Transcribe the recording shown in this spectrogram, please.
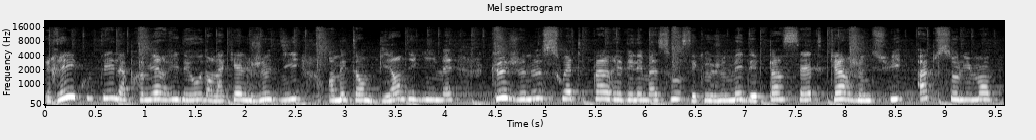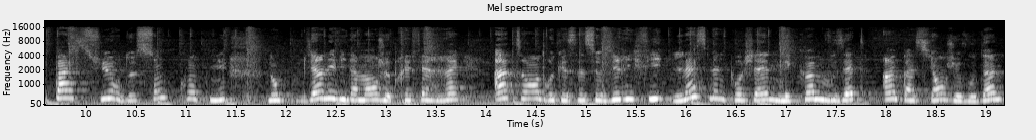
réécouter la première vidéo dans laquelle je dis en mettant bien des guillemets que je ne souhaite pas révéler ma source et que je mets des pincettes car je ne suis absolument pas sûre de son contenu. Donc bien évidemment, je préférerais attendre que ça se vérifie la semaine prochaine, mais comme vous êtes impatient, je vous donne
